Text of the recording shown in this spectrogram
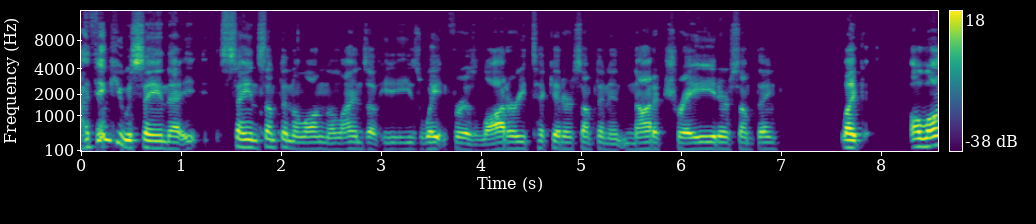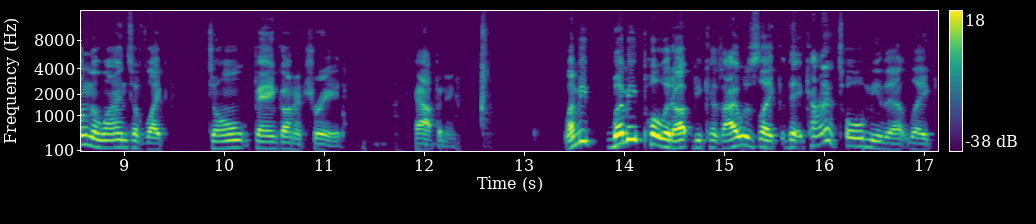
i think he was saying that saying something along the lines of he, he's waiting for his lottery ticket or something and not a trade or something. Like along the lines of like don't bank on a trade happening. Let me let me pull it up because i was like they kind of told me that like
